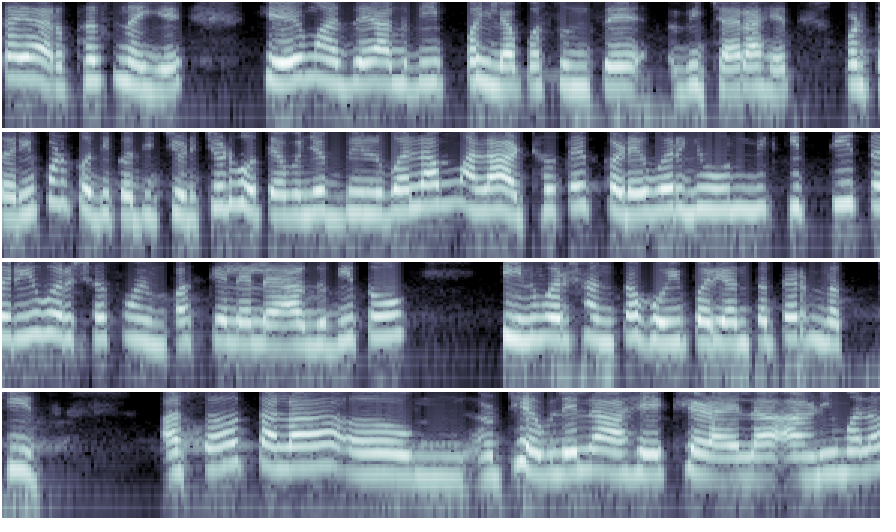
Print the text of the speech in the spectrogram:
काही अर्थच नाहीये. हे माझे अगदी पहिल्यापासूनचे विचार आहेत. पण तरी पण कधी कधी चिडचिड होते. म्हणजे बिलवला मला आठवतंय कडेवर घेऊन मी कितीतरी वर्ष स्वयंपाक केलेला आहे. अगदी तो तीन वर्षांचा होईपर्यंत तर नक्कीच असं त्याला ठेवलेलं आहे खेळायला. आणि मला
